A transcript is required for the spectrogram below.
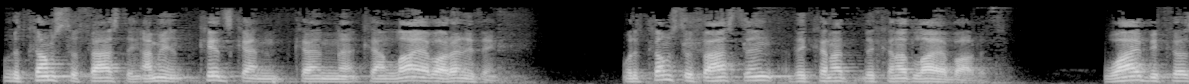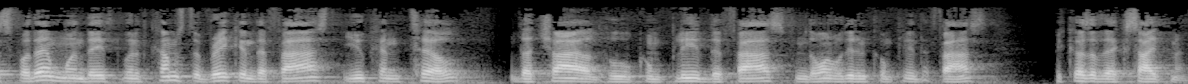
when it comes to fasting, I mean, kids can, can, uh, can lie about anything. When it comes to fasting, they cannot, they cannot lie about it. Why? Because for them, when, they, when it comes to breaking the fast, you can tell the child who completed the fast from the one who didn't complete the fast because of the excitement.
